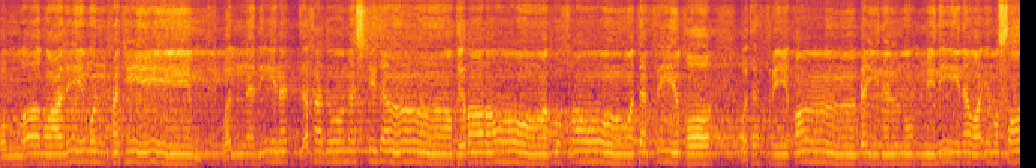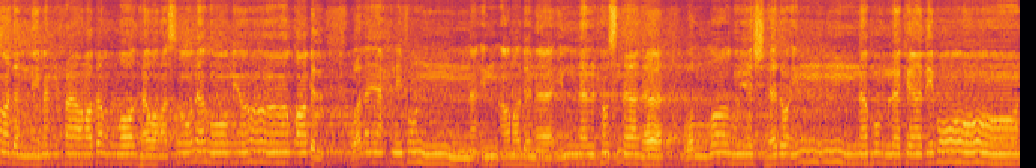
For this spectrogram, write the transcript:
والله عليم حكيم والذين اتخذوا مسجدا ضرارا وكفرا وتفريقا وتفريقا بين المؤمنين وإرصادا لمن حارب الله ورسوله من قبل وليحلفن إن أردنا إلا الحسنى والله يشهد إنهم لكاذبون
